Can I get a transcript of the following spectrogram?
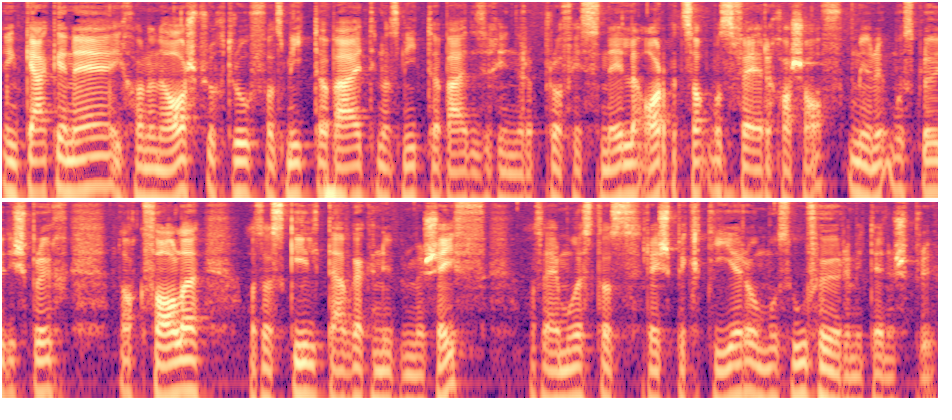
äh, entgegennehmen. Ich habe einen Anspruch darauf, als Mitarbeiterin, als Mitarbeiter, dass ich in einer professionellen Arbeitsatmosphäre kann arbeiten kann und mir nicht muss blöde Sprüche gefallen Also das gilt auch gegenüber einem Chef. Also er muss das respektieren und muss aufhören mit diesen Sprüchen.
